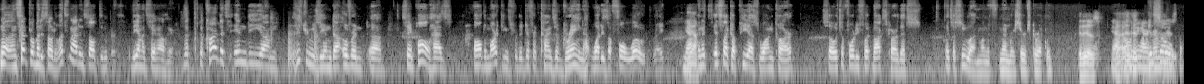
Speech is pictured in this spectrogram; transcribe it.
No, in central Minnesota. Let's not insult the, the M and St. L here. The, the car that's in the um, History Museum down over in uh, St. Paul has all the markings for the different kinds of grain, what is a full load, right? Yeah. Yeah. And it's it's like a PS1 car. So it's a 40 foot box car that's it's a Soo Line one, if memory serves correctly. It is. Yeah, the only and- thing I and remember so- is the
